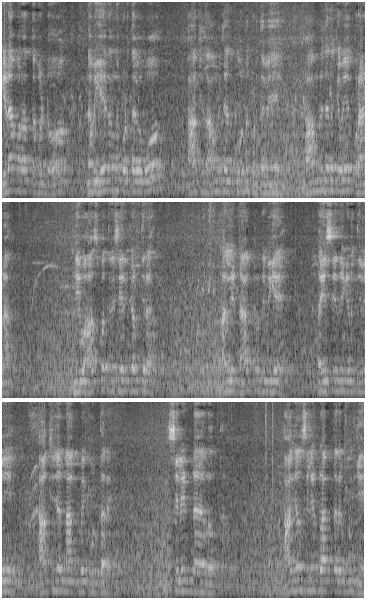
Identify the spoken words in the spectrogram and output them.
ಗಿಡ ಮರ ತಗೊಂಡು ನಮಗೆ ಏನನ್ನು ಕೊಡ್ತವೆ ಆಕ್ಸಿ ಆಮ್ಲಜನಕವನ್ನು ಕೊಡ್ತವೆ. ಆಮ್ಲಜನಕವೇ ಪ್ರಾಣ. ನೀವು ಆಸ್ಪತ್ರೆ ಸೇರಿಕೊಳ್ತೀರ. ಅಲ್ಲಿ ಡಾಕ್ಟ್ರು ನಿಮಗೆ ಐ ಸಿ ಇಡ್ತೀವಿ ಆಕ್ಸಿಜನ್ ಹಾಕಬೇಕು ಅಂತಾರೆ. ಸಿಲಿಂಡರ್ ಅಂತ. ಆಕ್ಸಿಜನ್ ಸಿಲಿಂಡರ್ ಹಾಕ್ತಾರೆ ಮೂಗಿಗೆ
